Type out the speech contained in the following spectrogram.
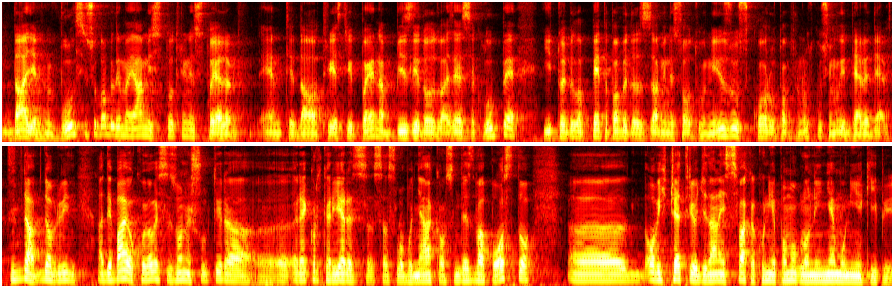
dalje, Wolvesi su dobili Miami 113-101. Ant je dao 33 poena, Bizli je dodao 29 sa klupe i to je bila peta pobjeda za Minnesota u nizu, skor u tom trenutku su imali 9-9. Da, dobro, vidi. Adebayo koji ove sezone šutira uh, rekord karijere sa, sa Slobodnjaka 82%, uh, ovih 4 od 11 svakako nije pomoglo ni njemu ni ekipi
